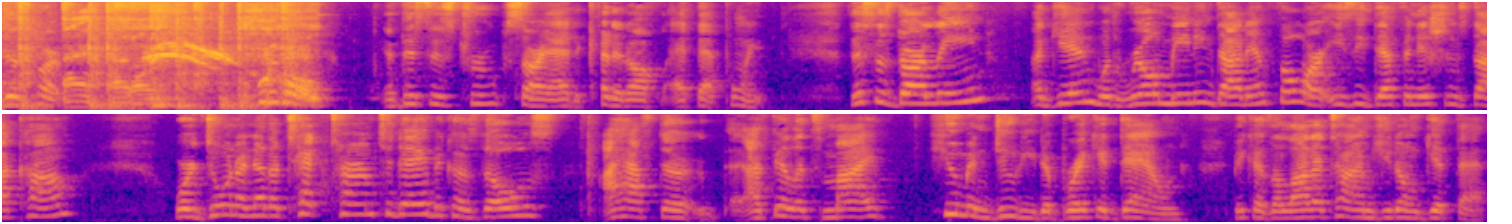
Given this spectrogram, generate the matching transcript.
this part. If this is true, sorry, I had to cut it off at that point. This is Darlene, again, with realmeaning.info or easydefinitions.com. We're doing another tech term today because those I have to, I feel it's my human duty to break it down because a lot of times you don't get that.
